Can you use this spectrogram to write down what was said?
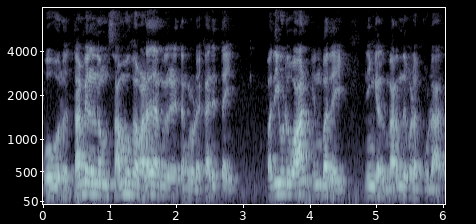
ஒவ்வொரு தமிழனும் சமூக வலைதளங்களில் தங்களுடைய கருத்தை பதிவிடுவான் என்பதை நீங்கள் மறந்துவிடக்கூடாது.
